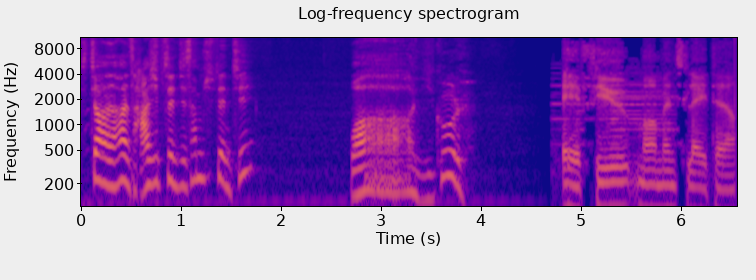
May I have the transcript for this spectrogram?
진짜 한, 한 40cm 30cm 와 이걸 A few moments later.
